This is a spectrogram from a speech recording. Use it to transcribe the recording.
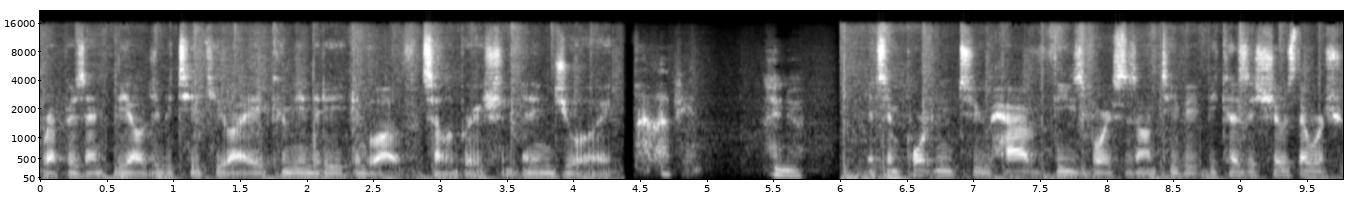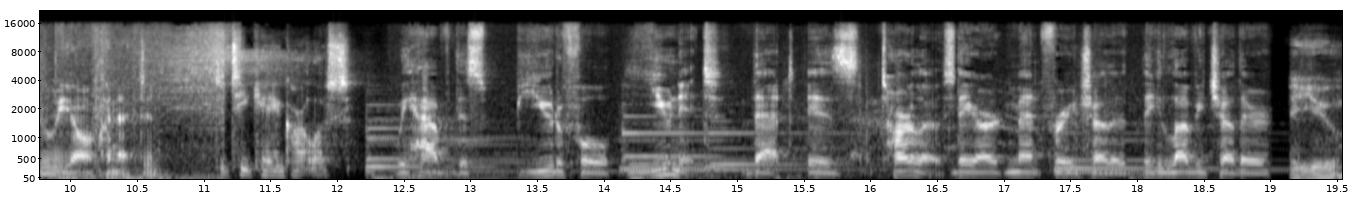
represent the LGBTQIA community in love, celebration, and enjoy. I love you. I know. It's important to have these voices on TV because it shows that we're truly all connected. To TK and Carlos. We have this beautiful unit that is Tarlos. They are meant for each other. They love each other. You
